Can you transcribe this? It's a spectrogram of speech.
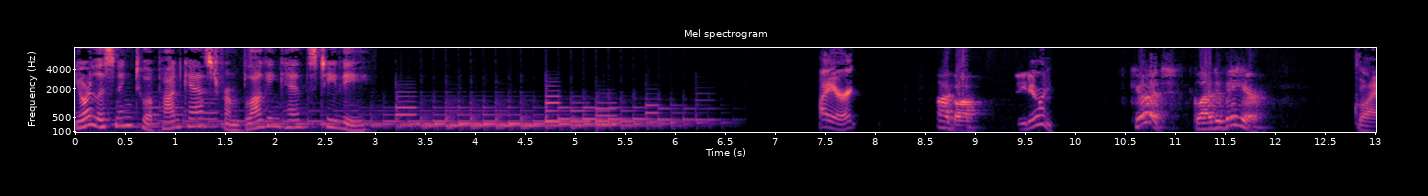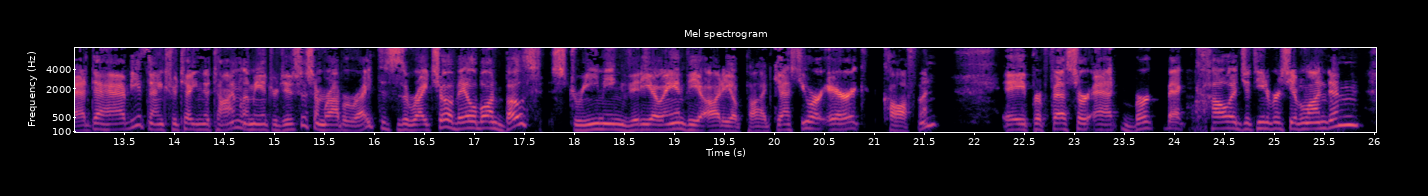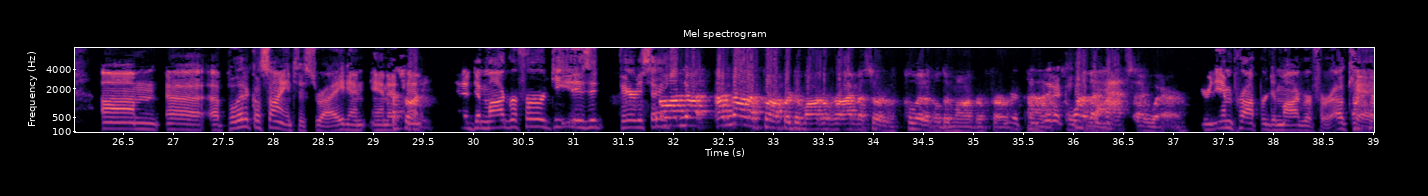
You're listening to a podcast from Bloggingheads TV. Hi, Eric. Hi, Bob. How you doing? Good. Glad to be here. Glad to have you. Thanks for taking the time. Let me introduce us. I'm Robert Wright. This is the Wright Show, available on both streaming video and via audio podcast. You are Eric Kaufmann, a professor at Birkbeck College at the University of London, um, uh, a political scientist, right? And, and, a, That's right. A demographer. Do Is it fair to say? No, I'm not. I'm not a proper demographer. I'm a sort of political demographer. Uh, political one of the hats I wear. You're an improper demographer. Okay.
